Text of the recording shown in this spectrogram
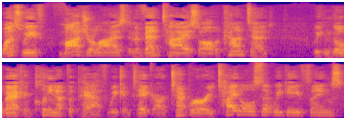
Once we've modularized and eventized all the content, we can go back and clean up the path. We can take our temporary titles that we gave things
